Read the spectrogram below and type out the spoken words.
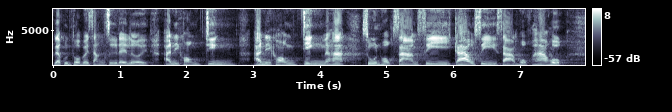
แล้วคุณโทรไปสั่งซื้อได้เลย อันนี้ของจริง อันนี้ของจริงนะฮะ 0634943656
